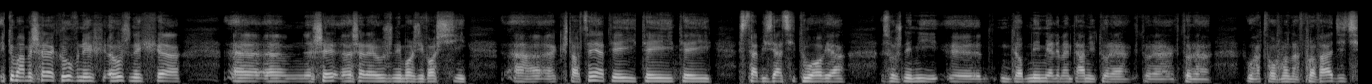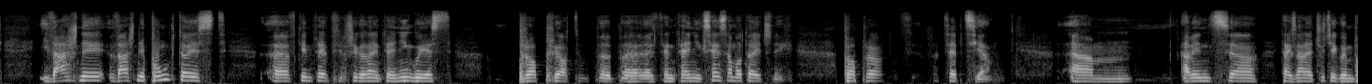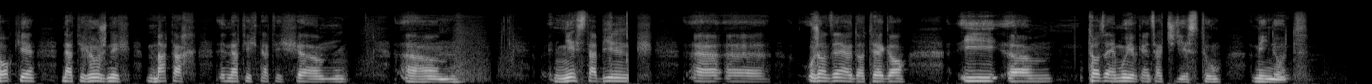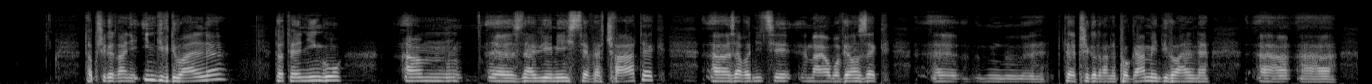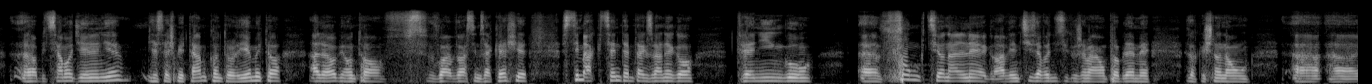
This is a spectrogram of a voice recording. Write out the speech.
I tu mamy szereg różnych, różnych, e, e, szereg różnych możliwości e, kształcenia tej, tej, tej stabilizacji tułowia z różnymi e, drobnymi elementami, które, które, które łatwo można wprowadzić. I ważny, ważny punkt to jest e, w tym przygotowaniu treningu jest ten trening sensomotorycznych, propriocepcja. Um, a więc e, tak zwane czucie głębokie na tych różnych matach, na tych, na tych um, um, niestabilnych e, e, urządzeniach do tego i to zajmuje w granicach 30 minut. To przygotowanie indywidualne do treningu um, znajduje miejsce we czwartek. Zawodnicy mają obowiązek te przygotowane programy indywidualne robić samodzielnie. Jesteśmy tam, kontrolujemy to, ale robią to w własnym zakresie z tym akcentem tak zwanego treningu e, funkcjonalnego, a więc ci zawodnicy, którzy mają problemy z określoną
